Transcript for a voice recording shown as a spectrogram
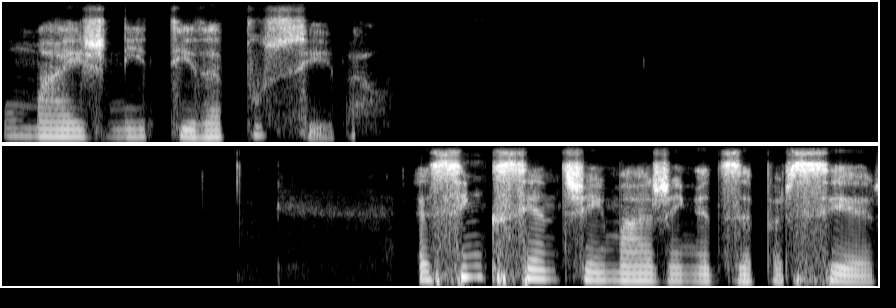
o mais nítida possível. Assim que sentes a imagem a desaparecer,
